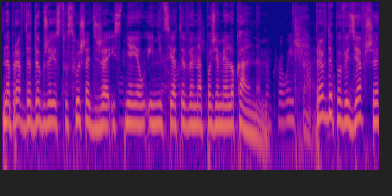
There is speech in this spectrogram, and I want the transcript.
Naprawdę dobrze jest usłyszeć, że istnieją inicjatywy na poziomie lokalnym. Prawdę powiedziawszy,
